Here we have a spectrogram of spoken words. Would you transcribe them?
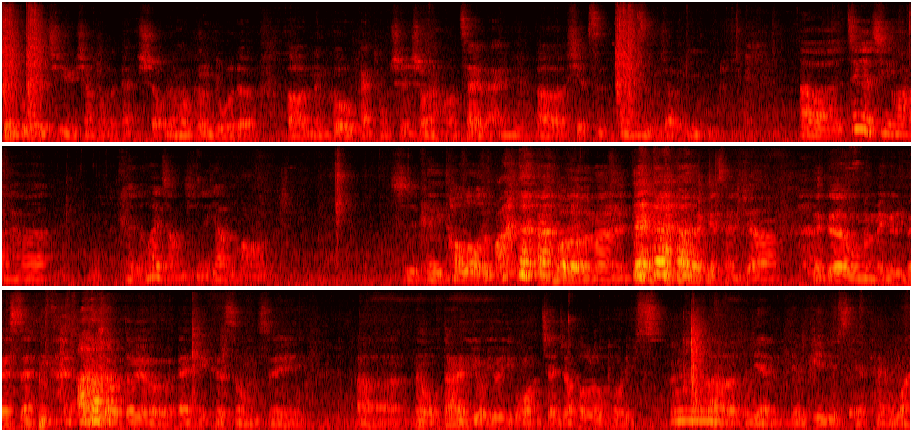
更多的基于相同的感受，然后更多的呃能够感同身受，然后再来呃写字，这样子比较有意义。呃，这个计划它可能会长成的样貌是可以透露的吗？可以透露的吗？对，可以参加。那个我们每个礼拜三 都有都有哎黑客松，所以呃，那我当然有有一个网站叫 Holopolis，呃点点 Pedis 点台湾，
